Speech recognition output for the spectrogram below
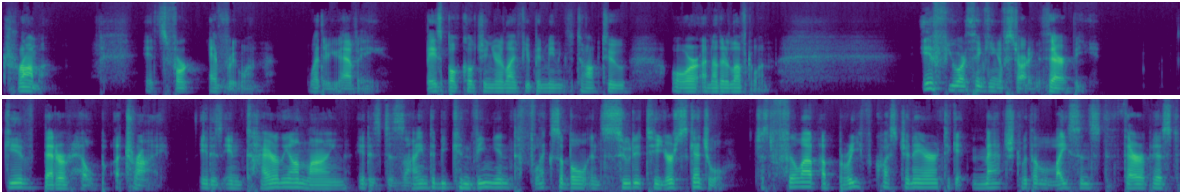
trauma, it's for everyone, whether you have a baseball coach in your life you've been meaning to talk to, or another loved one. If you are thinking of starting therapy, give BetterHelp a try. It is entirely online. It is designed to be convenient, flexible, and suited to your schedule. Just fill out a brief questionnaire to get matched with a licensed therapist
